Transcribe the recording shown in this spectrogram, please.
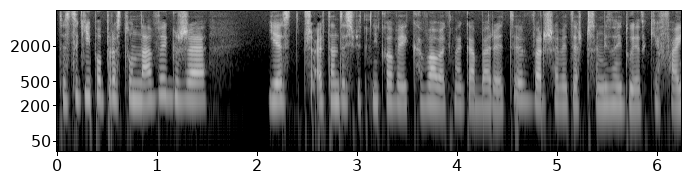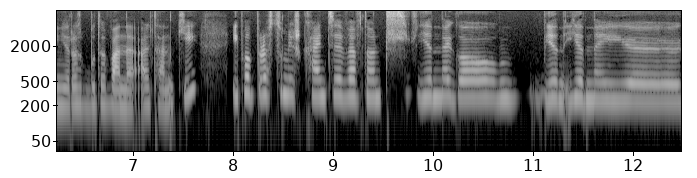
to jest taki po prostu nawyk, że jest przy altance śmietnikowej kawałek na gabaryty. W Warszawie też czasami znajduję takie fajnie rozbudowane altanki i po prostu mieszkańcy wewnątrz jednego, jed- jednej, e,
